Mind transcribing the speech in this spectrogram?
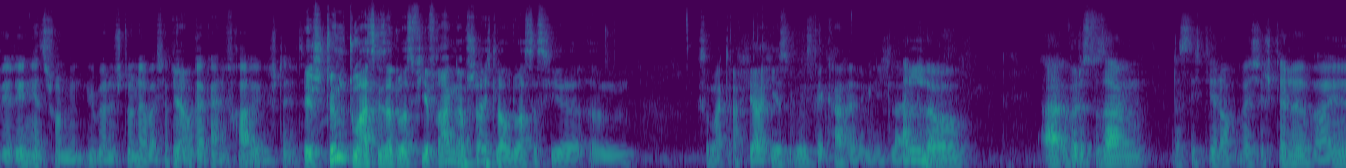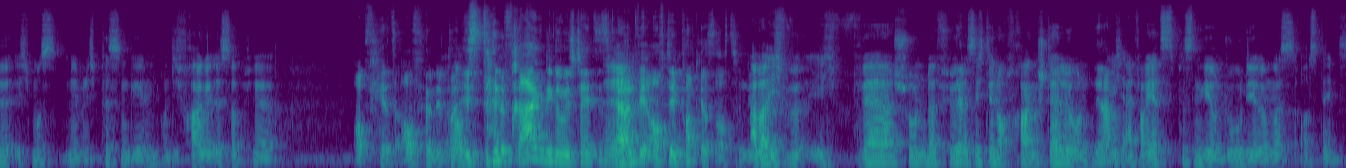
wir reden jetzt schon über eine Stunde, aber ich habe Ja. dir noch gar keine Frage gestellt. Ja, stimmt, du hast gesagt, du hast vier Fragen am Start. Ich glaube, du hast das hier. Ähm, ich ach ja, hier ist übrigens der Kater, der mich nicht leidet. Hallo. Äh, würdest du sagen, dass ich dir noch welche stelle, weil ich muss nämlich pissen gehen und die Frage ist, ob wir... Ob wir jetzt aufhören, den Auf- Podcast. Ist deine Frage, die du mir stellst, ist, Ja. hören wir auf, den Podcast aufzunehmen. Aber ich, ich wäre schon dafür, Ja. dass ich dir noch Fragen stelle und Ja. ich einfach jetzt pissen gehe und du dir irgendwas ausdenkst.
